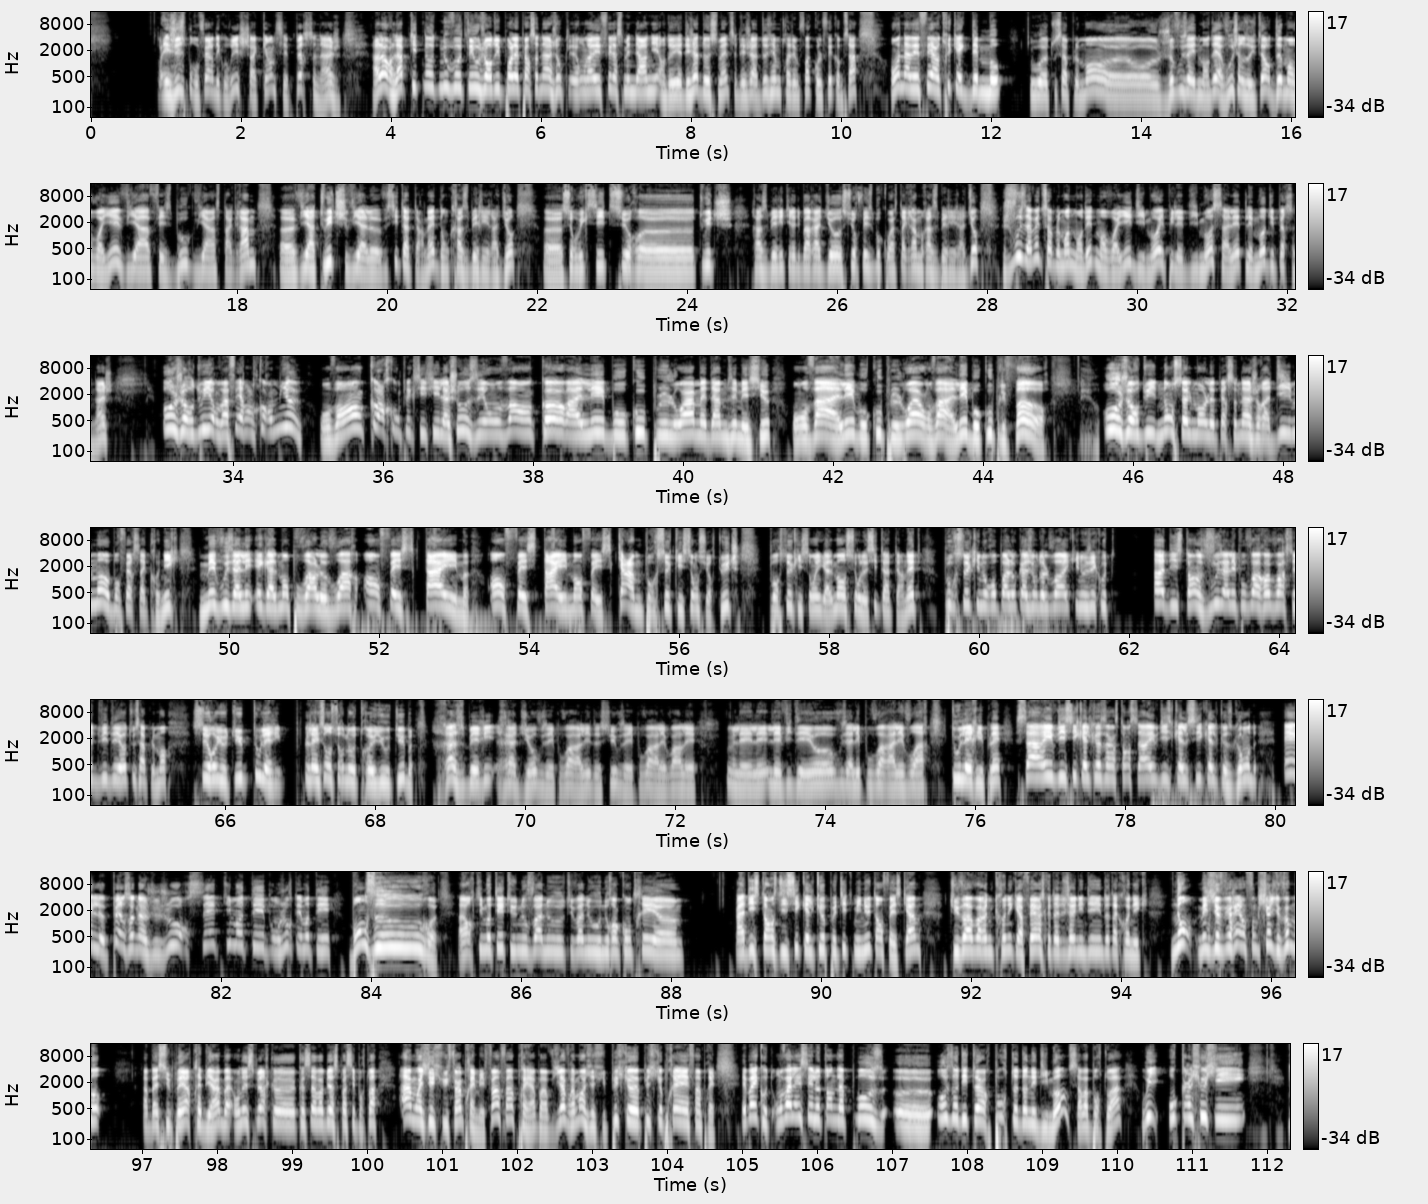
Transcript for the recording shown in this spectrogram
Et juste pour vous faire découvrir chacun de ces personnages. Alors, la petite note nouveauté aujourd'hui pour les personnages. Donc, on avait fait la semaine dernière, il y a déjà deux semaines, c'est déjà la deuxième ou troisième fois qu'on le fait comme ça. On avait fait un truc avec des mots. Où euh, tout simplement, euh, je vous avais demandé à vous, chers auditeurs, de m'envoyer via Facebook, via Instagram, euh, via Twitch, via le site internet, donc Raspberry Radio, sur Wixit, sur Twitch, Raspberry-du-bas Radio, sur Facebook ou Instagram, Raspberry Radio. Je vous avais tout simplement demandé de m'envoyer 10 mots, et puis les 10 mots, ça allait être les mots du personnage. Aujourd'hui, on va faire encore mieux. On va encore complexifier la chose et on va encore aller beaucoup plus loin, mesdames et messieurs. On va aller beaucoup plus loin, on va aller beaucoup plus fort. Aujourd'hui, non seulement le personnage aura 10 mots pour faire sa chronique, mais vous allez également pouvoir le voir en FaceTime, en FaceTime, en FaceCam pour ceux qui sont sur Twitch, pour ceux qui sont également sur le site internet, pour ceux qui n'auront pas l'occasion de le voir et qui nous écoutent à distance, vous allez pouvoir revoir cette vidéo tout simplement sur YouTube. Tous les replays sont sur notre YouTube Raspberry Radio. Vous allez pouvoir aller dessus, vous allez pouvoir aller voir les, les, vidéos, vous allez pouvoir aller voir tous les replays. Ça arrive d'ici quelques instants, ça arrive d'ici quelques secondes. Et le personnage du jour, c'est Timothée. Bonjour Timothée. Bonjour. Alors Timothée, tu, nous vas nous, tu vas nous, nous rencontrer... euh, à distance d'ici quelques petites minutes en facecam. Tu vas avoir une chronique à faire. Est-ce que tu as déjà une idée de ta chronique? Non, mais je verrai en fonction de vos mots. Ah bah super, très bien. Bah, on espère que, ça va bien se passer pour toi. Ah moi je suis fin prêt, mais fin fin prêt. Hein. Bah, vraiment je suis plus que, plus que prêt, fin prêt. Eh ben écoute, on va laisser le temps de la pause euh, aux auditeurs pour te donner 10 mots. Ça va pour toi Oui, aucun souci.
